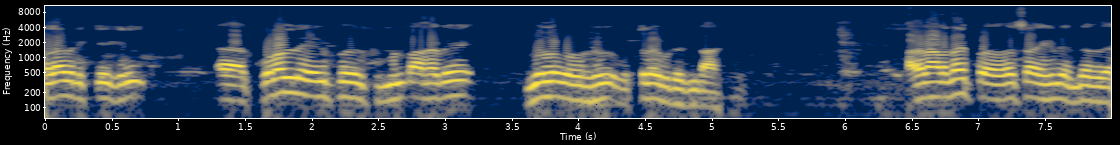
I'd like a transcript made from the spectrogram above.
நடவடிக்கைகள் குரல் எழுப்பதற்கு முன்பாகவே முதல்வர்கள் உத்தரவிடுகின்றார்கள். அதனால தான் இப்போ விவசாயிகள் எந்தவித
